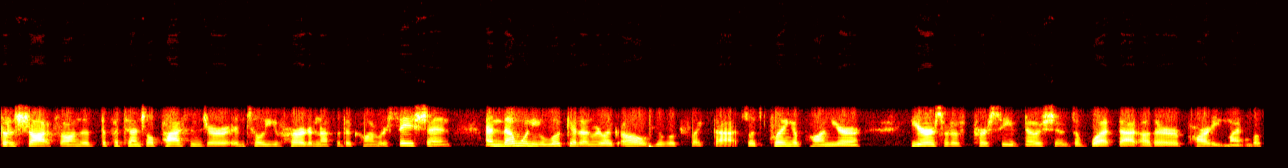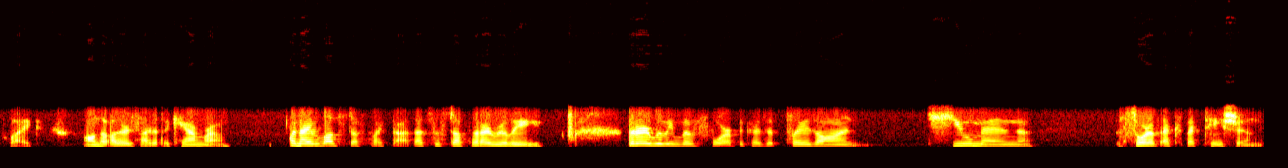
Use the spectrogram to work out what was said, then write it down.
those shots on the, the potential passenger until you've heard enough of the conversation. And then when you look at him, you're like, oh, he looks like that. So it's playing upon your your sort of perceived notions of what that other party might look like on the other side of the camera and I love stuff like that. That's the stuff that I really that I really live for because it plays on human sort of expectations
